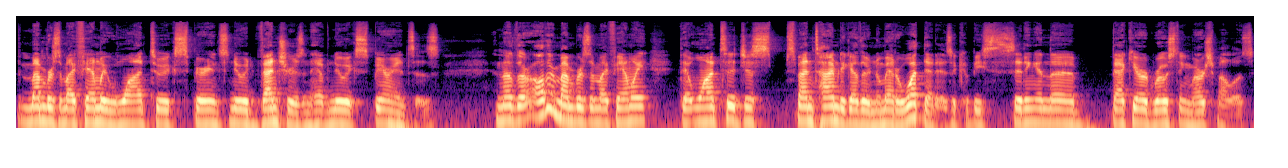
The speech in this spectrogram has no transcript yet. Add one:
members of my family want to experience new adventures and have new experiences. And there are other members of my family that want to just spend time together no matter what that is. It could be sitting in the backyard roasting marshmallows.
